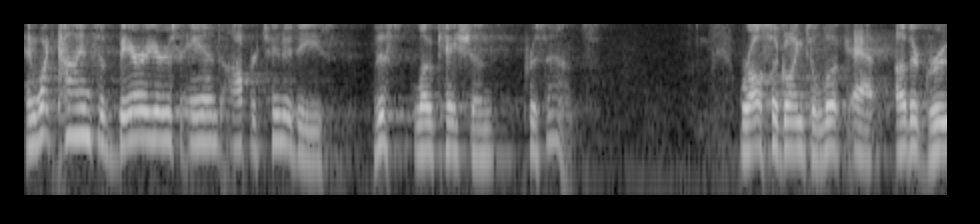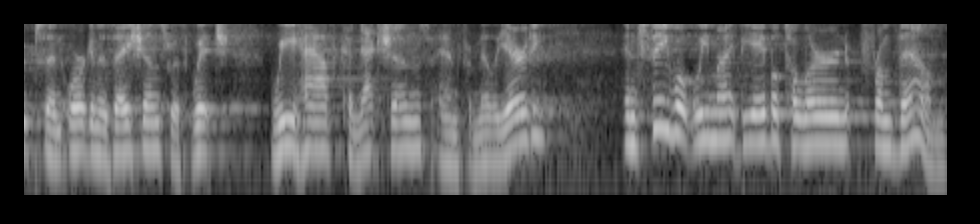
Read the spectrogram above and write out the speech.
and what kinds of barriers and opportunities this location presents. We're also going to look at other groups and organizations with which we have connections and familiarity and see what we might be able to learn from them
